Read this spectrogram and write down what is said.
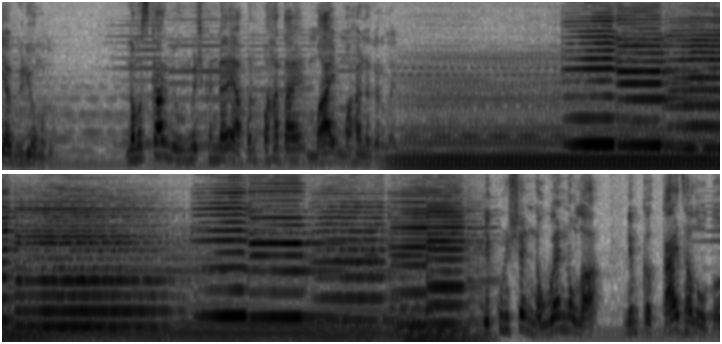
या व्हिडिओमधून. नमस्कार मी उन्मेष खंडाळे. आपण पाहताय माय महानगर लाईव्ह. एकोणीसशे नव्याण्णवला नेमकं काय झालं होतं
